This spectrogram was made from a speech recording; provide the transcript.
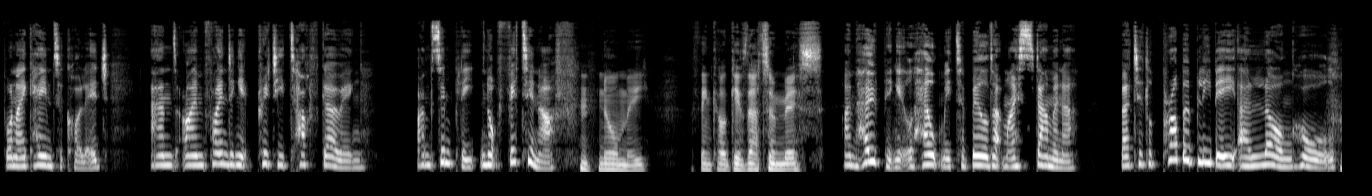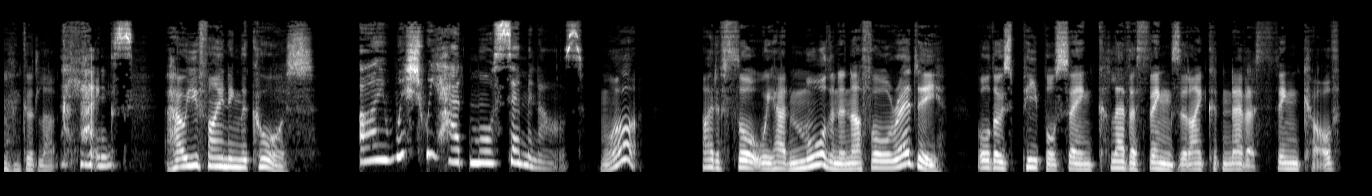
when I came to college, and I'm finding it pretty tough going. I'm simply not fit enough. Nor me. I think I'll give that a miss. I'm hoping it'll help me to build up my stamina, but it'll probably be a long haul. Good luck. Thanks. How are you finding the course? I wish we had more seminars. What? I'd have thought we had more than enough already. All those people saying clever things that I could never think of.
